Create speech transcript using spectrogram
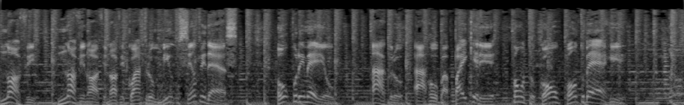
999941110 ou por e-mail agro@paiquerer.com.br.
